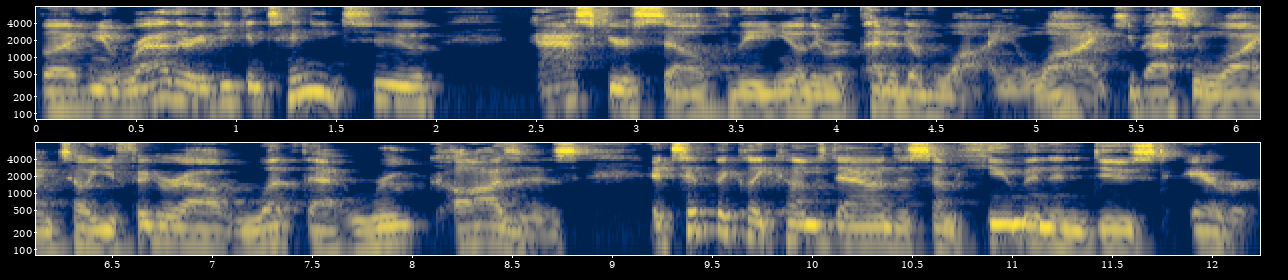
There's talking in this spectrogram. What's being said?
But you know, rather, if you continue to ask yourself the you know the repetitive why, you know, why, keep asking why until you figure out what that root cause is. It typically comes down to some human-induced error.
